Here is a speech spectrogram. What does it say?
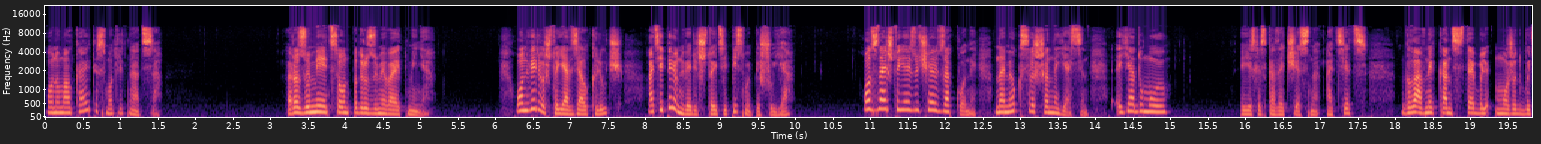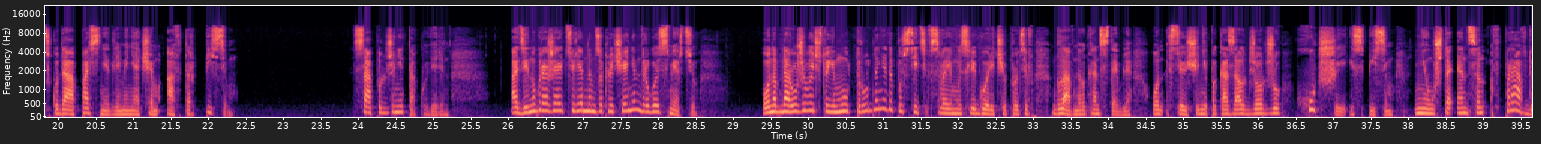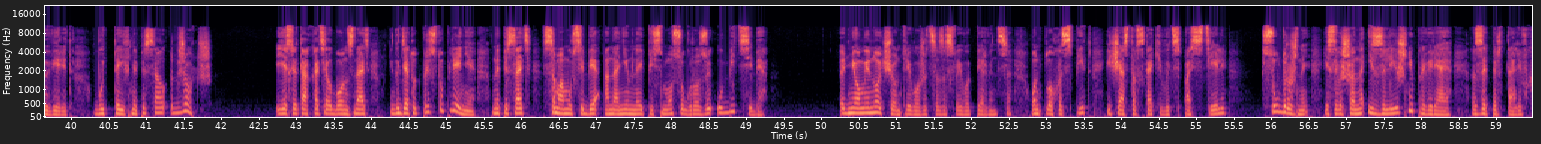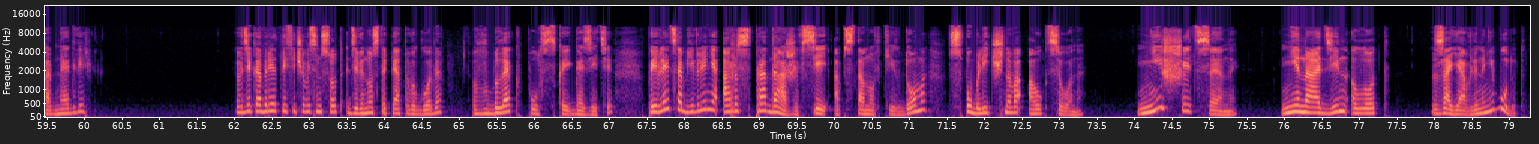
Он умолкает и смотрит на отца. Разумеется, он подразумевает меня. Он верил, что я взял ключ, а теперь он верит, что эти письма пишу я. Он знает, что я изучаю законы. Намек совершенно ясен. Я думаю, если сказать честно, отец, главный констебль может быть куда опаснее для меня, чем автор писем. Сапуджи не так уверен. Один угрожает тюремным заключением, другой — смертью — он обнаруживает, что ему трудно не допустить в свои мысли горечи против главного констебля. Он все еще не показал Джорджу худшие из писем. Неужто Энсон вправду верит, будто их написал Джордж? Если так, хотел бы он знать, где тут преступление, написать самому себе анонимное письмо с угрозой убить себя. Днем и ночью он тревожится за своего первенца. Он плохо спит и часто вскакивает с постели — судорожно и совершенно излишне проверяя, заперта ли входная дверь. В декабре 1895 года в Блэкпулской газете появляется объявление о распродаже всей обстановки их дома с публичного аукциона. Низшие цены ни на один лот заявлены не будут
